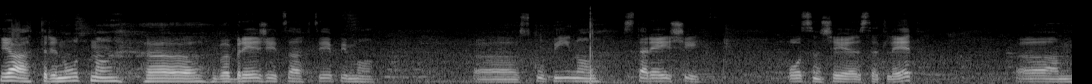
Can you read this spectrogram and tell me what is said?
Ja, trenutno uh, v Brežicah cepimo uh, skupino starejših 68 let. Um,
